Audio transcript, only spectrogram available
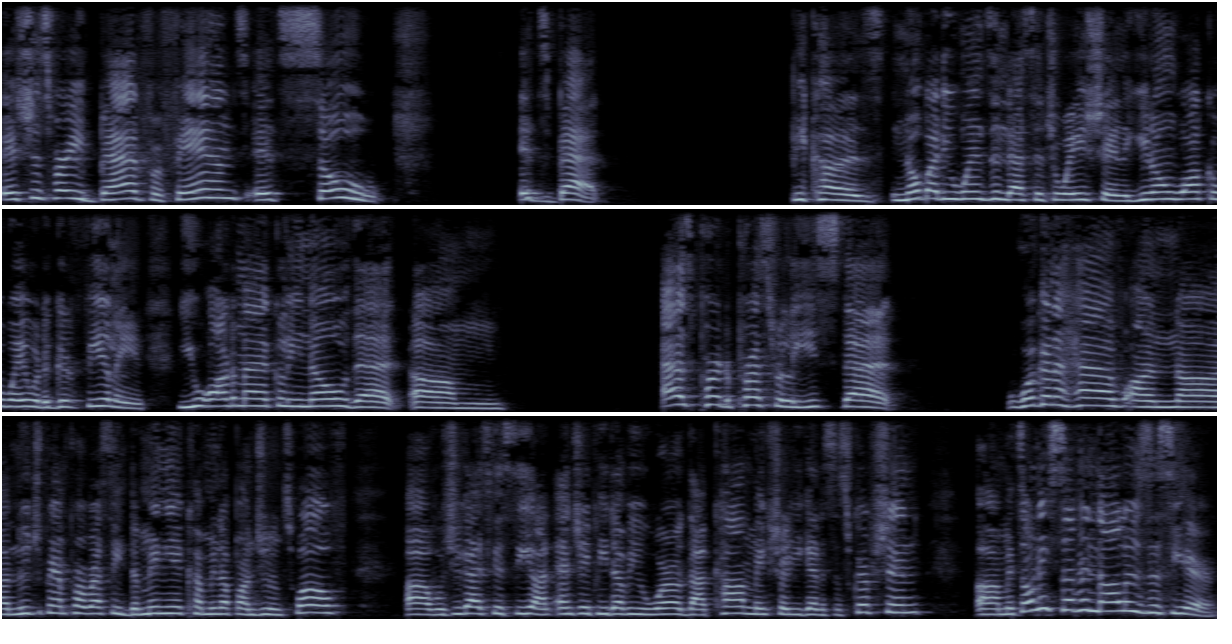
It's just very bad for fans. It's so, it's bad because nobody wins in that situation. You don't walk away with a good feeling. You automatically know that, um, as per the press release that we're gonna have on uh, New Japan Pro Wrestling Dominion coming up on June 12th, uh, which you guys can see on njpwworld.com. Make sure you get a subscription. Um, it's only seven dollars this year.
